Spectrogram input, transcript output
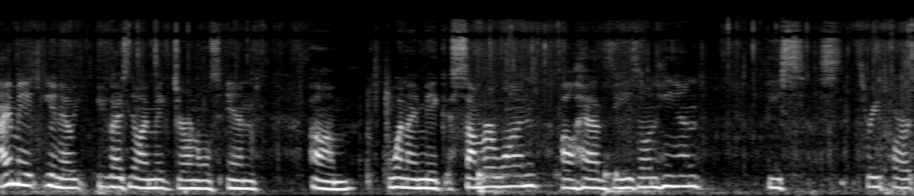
I make, you know, you guys know I make journals and um, when I make a summer one, I'll have these on hand. These three-part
